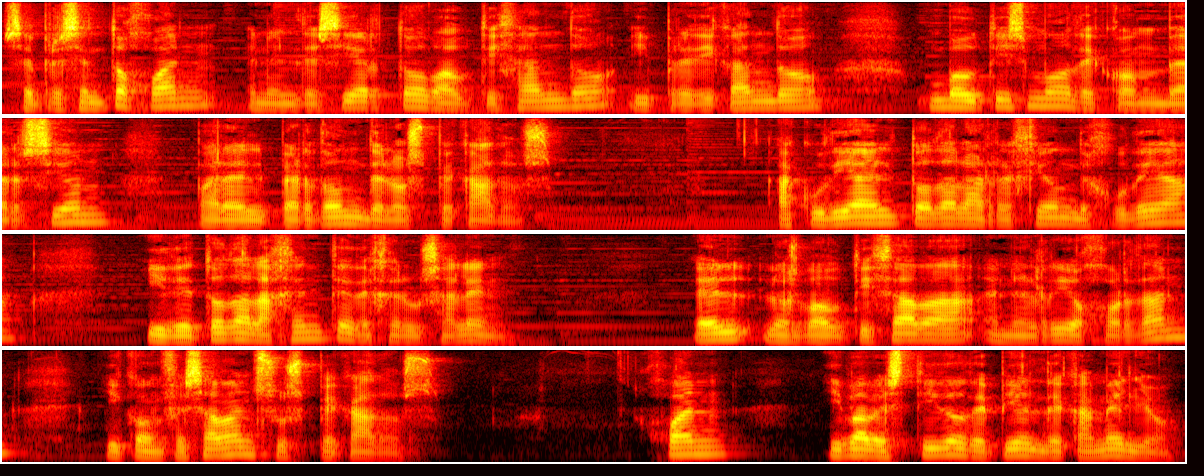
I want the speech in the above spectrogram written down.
Se presentó Juan en el desierto bautizando y predicando un bautismo de conversión para el perdón de los pecados. Acudía él toda la región de Judea y de toda la gente de Jerusalén. Él los bautizaba en el río Jordán y confesaban sus pecados. Juan iba vestido de piel de camello,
